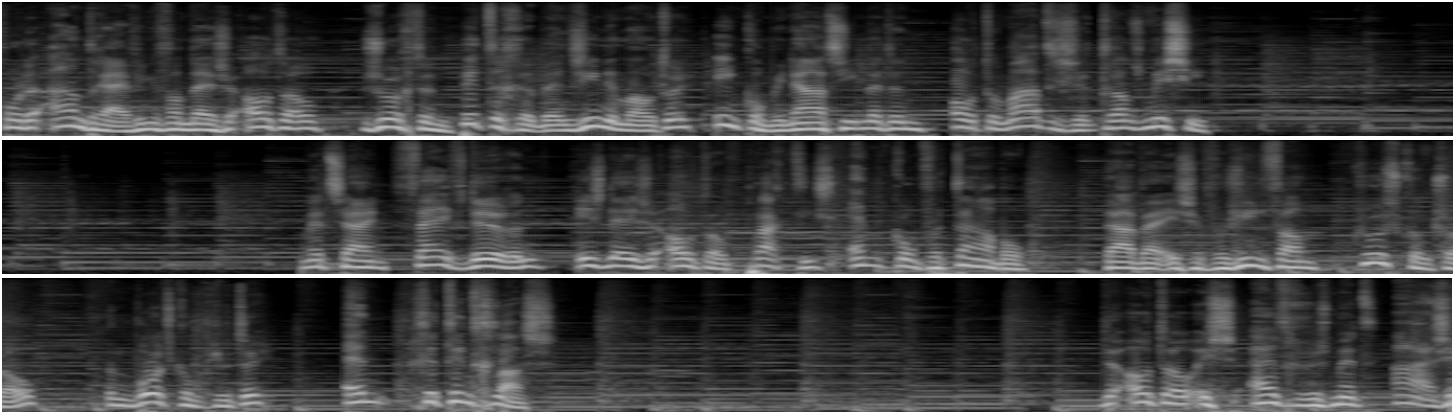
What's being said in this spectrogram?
Voor de aandrijving van deze auto zorgt een pittige benzinemotor in combinatie met een automatische transmissie. Met zijn vijf deuren is deze auto praktisch en comfortabel. Daarbij is er voorzien van cruise control, een boordcomputer en getint glas. De auto is uitgerust met ASR,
